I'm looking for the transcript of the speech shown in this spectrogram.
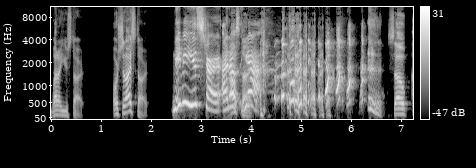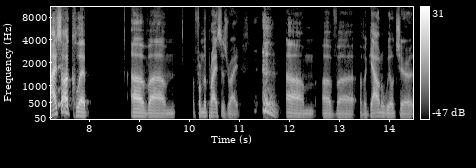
why don't you start? Or should I start? Maybe you start. I don't. start. Yeah. so I saw a clip of um, from The Price is Right um, of uh, of a gal in a wheelchair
